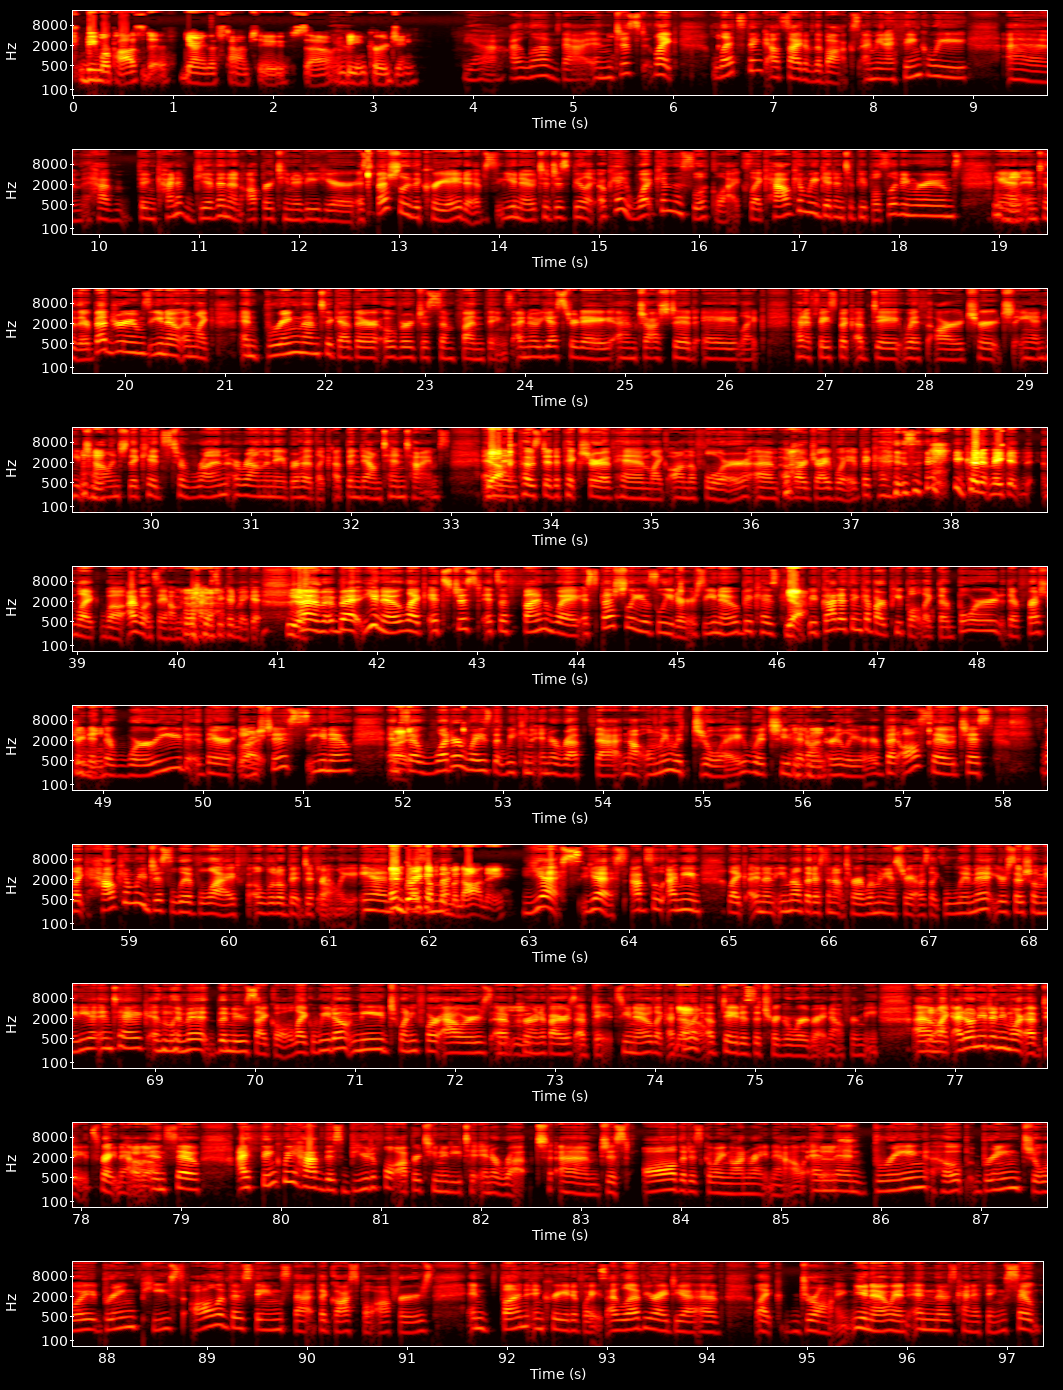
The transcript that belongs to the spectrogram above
be more positive during this time too so and be encouraging Yeah, I love that. And just like, let's think outside of the box. I mean, I think we um, have been kind of given an opportunity here, especially the creatives, you know, to just be like, okay, what can this look like? Like, how can we get into people's living rooms and Mhm. into their bedrooms, you know, and like, and bring them together over just some fun things. I know yesterday, um, Josh did a like kind of Facebook update with our church and he Mhm. challenged the kids to run around the neighborhood like up and down 10 times and Yeah. then posted a picture of him like on the floor um, of our driveway because he couldn't make it like well i won't say how many times he could make it Yes. um, but you know like it's just it's a fun way especially as leaders you know because yeah we've got to think of our people like they're bored they're frustrated Mhm. they're worried they're Right. anxious you know and Right. so what are ways that we can interrupt that not only with joy which you hit on Mm-hmm. earlier but also just like how can we just live life a little bit differently and and break up the monotony Yes, yes, absolutely. I mean, like in an email that I sent out to our women yesterday, I was like, limit your social media intake and limit the news cycle. Like, we don't need 24 hours of Mm-mm. coronavirus updates, you know? Like, I feel like update is a trigger word right now for me. Um, Yeah. Like, I don't need any more updates right now. And so I think we have this beautiful opportunity to interrupt um, just all that is going on right now and Yes. then bring hope, bring joy, bring peace, all of those things that the gospel offers in fun and creative ways. I love your idea of like drawing, you know, and and those kind of things. So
